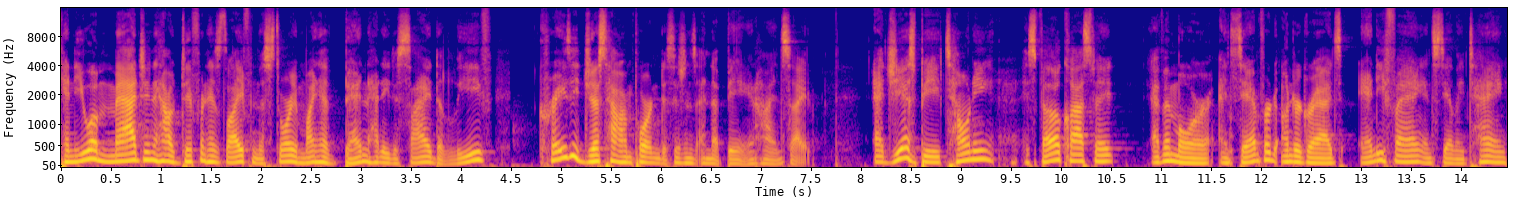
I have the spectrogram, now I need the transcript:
Can you imagine how different his life and the story might have been had he decided to leave? Crazy just how important decisions end up being in hindsight. At GSB, Tony, his fellow classmate Evan Moore, and Stanford undergrads Andy Fang and Stanley Tang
